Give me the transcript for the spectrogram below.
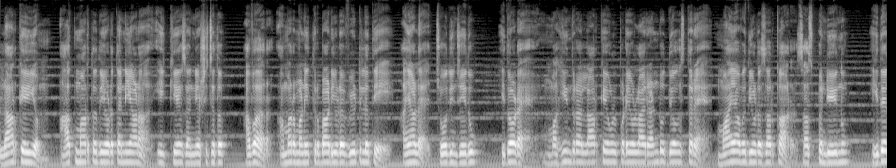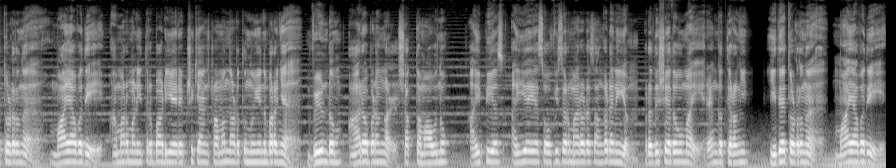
ലാർക്കയും ആത്മാർത്ഥതയോടെ തന്നെയാണ് ഈ കേസ് അന്വേഷിച്ചത്. അവർ അമർമണി ത്രിപാഠിയുടെ വീട്ടിലെത്തി അയാളെ ചോദ്യം ചെയ്തു. ഇതോടെ മഹീന്ദ്ര ലാർക്കെ ഉൾപ്പെടെയുള്ള രണ്ട് ഉദ്യോഗസ്ഥരെ മായാവതിയുടെ സർക്കാർ സസ്പെൻഡ് ചെയ്യുന്നു. ഇതേ തുടർന്ന് മായാവതി അമർമണി ത്രിപാഠിയെ രക്ഷിക്കാൻ ശ്രമം നടത്തുന്നു എന്ന് പറഞ്ഞ് വീണ്ടും ആരോപണങ്ങൾ ശക്തമാവുന്നു. I P S I A S ഓഫീസർമാരുടെ സംഘടനയും പ്രതിഷേധവുമായി രംഗത്തിറങ്ങി. ഇതേ തുടർന്ന് മായാവതി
